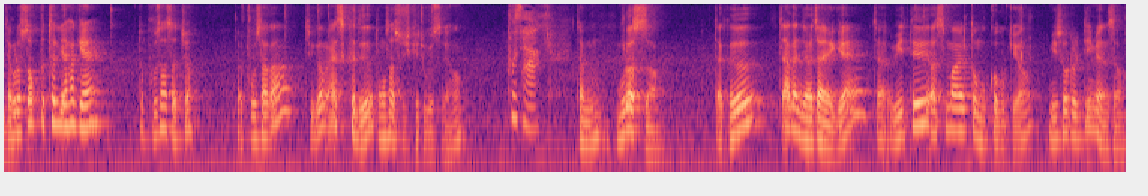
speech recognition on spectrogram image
자, 그리고 소프트리하게 또 부사 썼죠. 자, 부사가 지금 asked 동사 수식해 주고 있어요. 부사, 자, 물었어. 자, 그 작은 여자에게 자, with a smile 또 묶어 볼게요. 미소를 띠면서.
